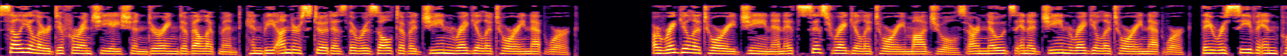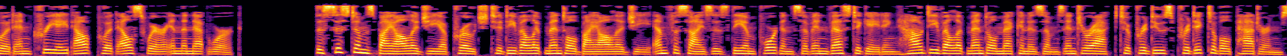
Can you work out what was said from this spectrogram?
Cellular differentiation during development can be understood as the result of a gene regulatory network. A regulatory gene and its cis-regulatory modules are nodes in a gene regulatory network, they receive input and create output elsewhere in the network. The systems biology approach to developmental biology emphasizes the importance of investigating how developmental mechanisms interact to produce predictable patterns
